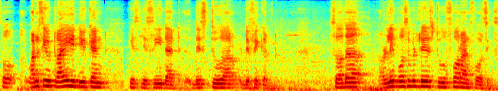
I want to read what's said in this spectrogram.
So once you try it you can easily see that these two are difficult. So the only possibility is 2 4 and 4 6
